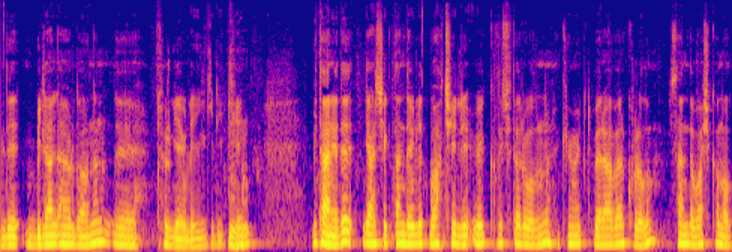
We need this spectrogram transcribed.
Bir de Bilal Erdoğan'ın e, Türgev'le ilgili iki. Hı hı. Bir tane de gerçekten Devlet Bahçeli ve Kılıçdaroğlu'nun hükümeti beraber kuralım. Sen de başkan ol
